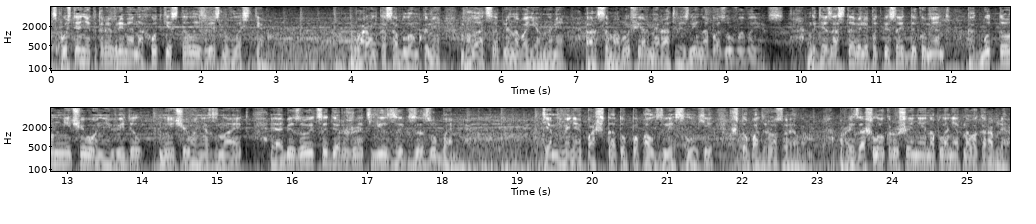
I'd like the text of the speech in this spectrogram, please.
Спустя некоторое время о находке стало известно властям. Воронка с обломками была оцеплена военными, а самого фермера отвезли на базу ВВС, где заставили подписать документ, как будто он ничего не видел, ничего не знает и обязуется держать язык за зубами. Тем не менее, по штату поползли слухи, что под Розуэлом произошло крушение инопланетного корабля.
